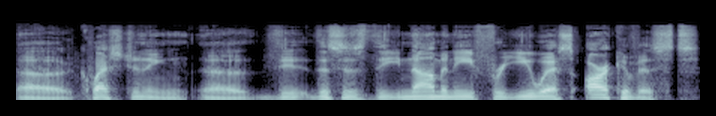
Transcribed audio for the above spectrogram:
uh, questioning uh, the. This is the nominee for U.S. archivist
